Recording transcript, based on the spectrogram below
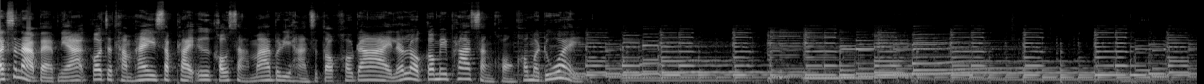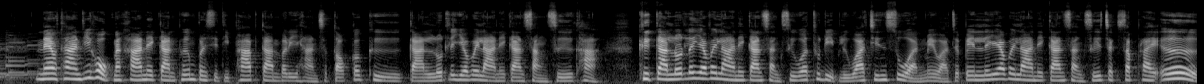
ลักษณะแบบนี้ก็จะทำให้ซัพพลายเออร์เขาสามารถบริหารสต็อกเขาได้ แล้วเราก็ไม่พลาดสั่งของเข้ามาด้วยแนวทางที่ 6 นะคะ ในการเพิ่มประสิทธิภาพการบริหารสต็อก ก็คือ การลดระยะเวลาในการสั่งซื้อค่ะ คือการลดระยะเวลาในการสั่งซื้อวัตถุดิบหรือว่าชิ้นส่วน ไม่ว่าจะเป็นระยะเวลาในการสั่งซื้อจากซัพพลายเออร์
